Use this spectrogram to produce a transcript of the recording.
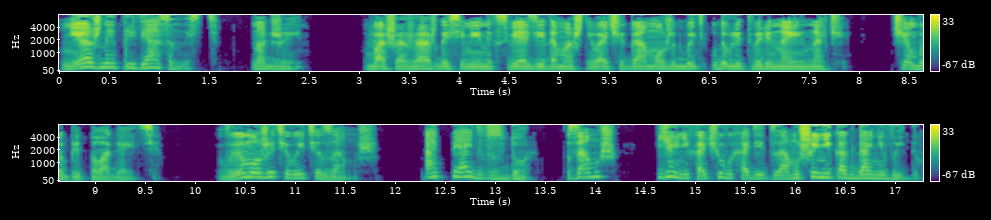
нежная привязанность. Но, Джейн, ваша жажда семейных связей и домашнего очага может быть удовлетворена иначе, чем вы предполагаете. Вы можете выйти замуж. Опять вздор. Замуж? Я не хочу выходить замуж и никогда не выйду.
